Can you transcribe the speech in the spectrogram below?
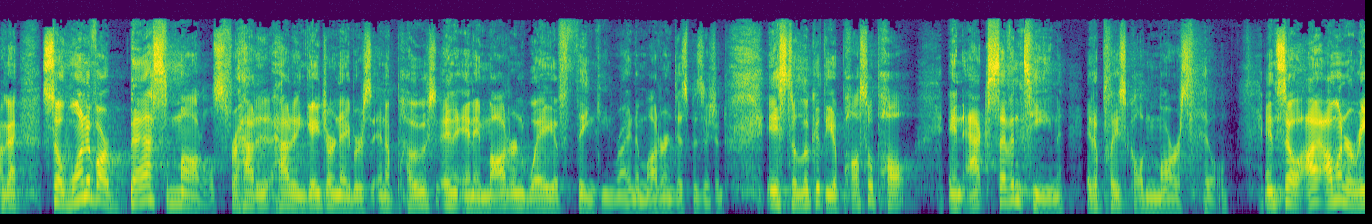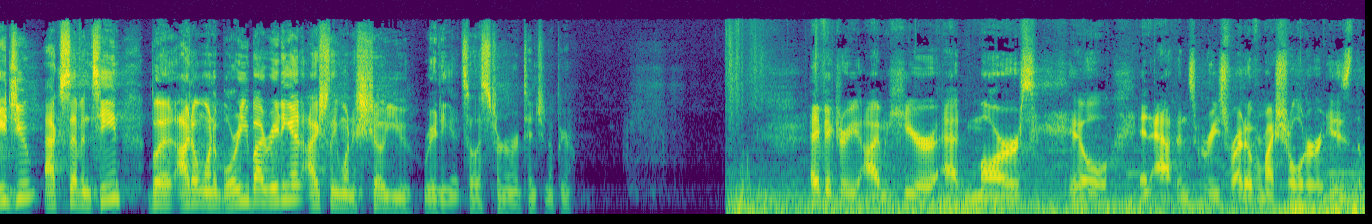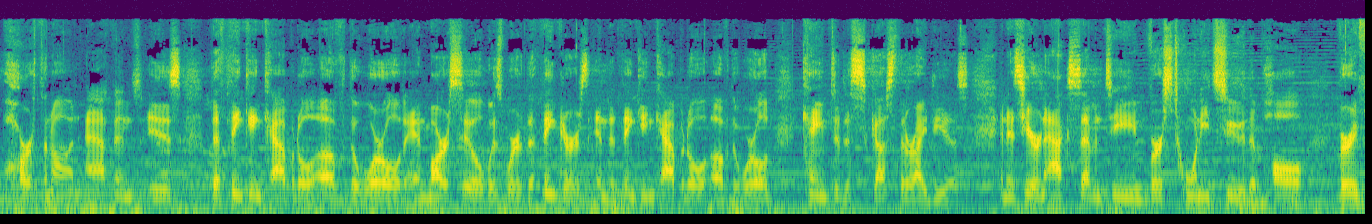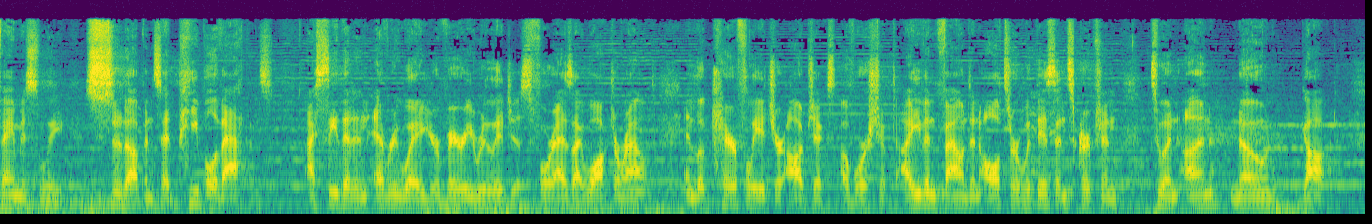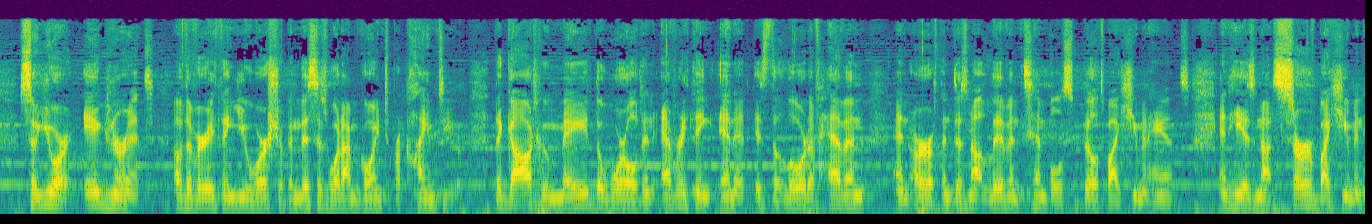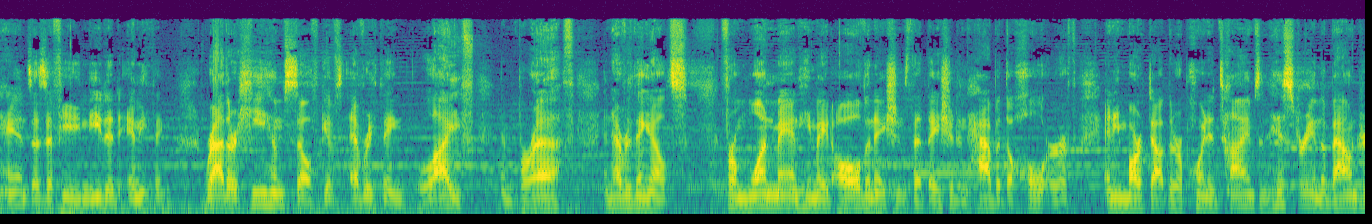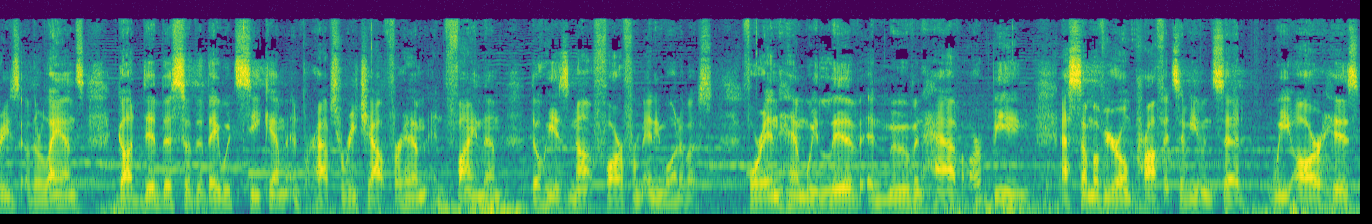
Okay, so one of our best models for how to, how to engage our neighbors in a post in, in a modern way of thinking, right, in a modern disposition, is to look at the Apostle Paul in Acts 17 at a place called Mars Hill. And so I, I want to read you Acts 17, but I don't want to bore you by reading it. I actually want to show you reading it. So let's turn our attention up here. Hey, Victory, I'm here at Mars Hill in Athens, Greece. Right over my shoulder is the Parthenon. Athens is the thinking capital of the world, and Mars Hill was where the thinkers in the thinking capital of the world came to discuss their ideas. And it's here in Acts 17, verse 22, that Paul very famously stood up and said, People of Athens, I see that in every way you're very religious, for as I walked around and looked carefully at your objects of worship, I even found an altar with this inscription to an unknown God. So you are ignorant of the very thing you worship. And this is what I'm going to proclaim to you. The God who made the world and everything in it is the Lord of heaven and earth and does not live in temples built by human hands. And he is not served by human hands as if he needed anything. Rather, he himself gives everything life and breath and everything else. From one man, he made all the nations that they should inhabit the whole earth. And he marked out their appointed times in history and the boundaries of their lands. God did this so that they would seek him and perhaps reach out for him and find them, though he is not far from any one of us. For in him we live and move and have our being. As some of your own prophets have even said, we are his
